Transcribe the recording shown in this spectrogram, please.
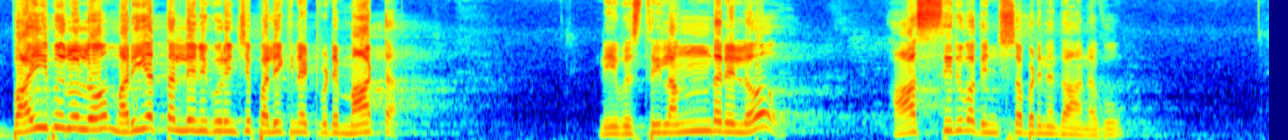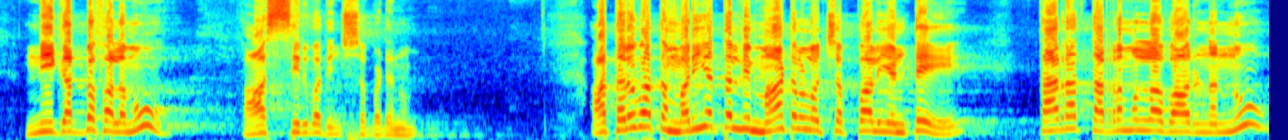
బైబిలులో మరియ తల్లిని గురించి పలికినటువంటి మాట నీవు స్త్రీలందరిలో ఆశీర్వదించబడిన దానవు నీ గర్భఫలము ఆశీర్వదించబడను. ఆ తరువాత మరియ తల్లి మాటలలో చెప్పాలి అంటే తరతరముల వారు నన్ను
